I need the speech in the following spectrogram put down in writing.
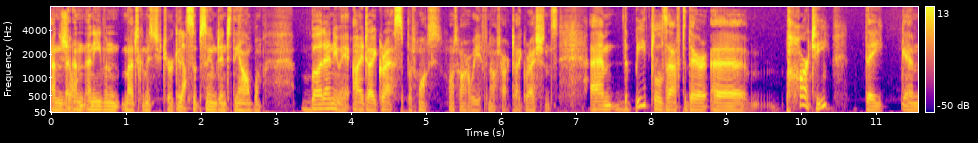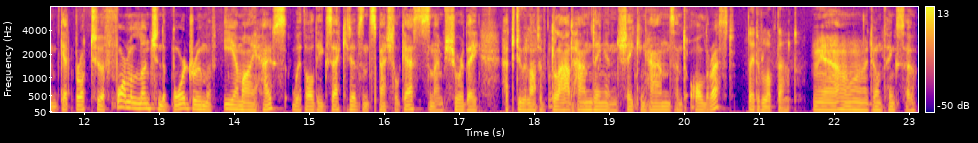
and, shot. and and even Magical Mystery Tour gets Yeah. subsumed into the album. But anyway, I digress. But what what are we if not our digressions? Um, the Beatles, after their uh, party, they. Um, get brought to a formal lunch in the boardroom of EMI House with all the executives and special guests, and I'm sure they had to do a lot of glad handing and shaking hands and all the rest. They'd have loved that. Yeah, I don't think so.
